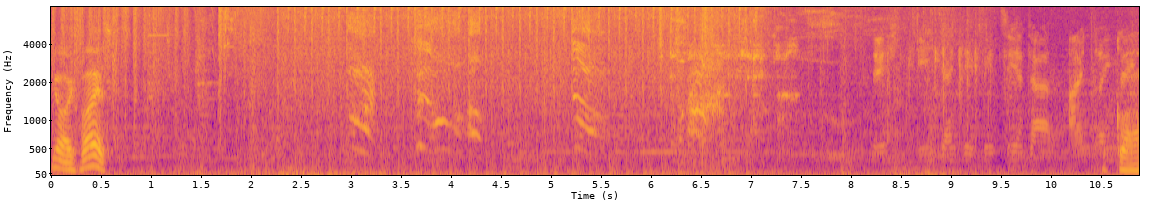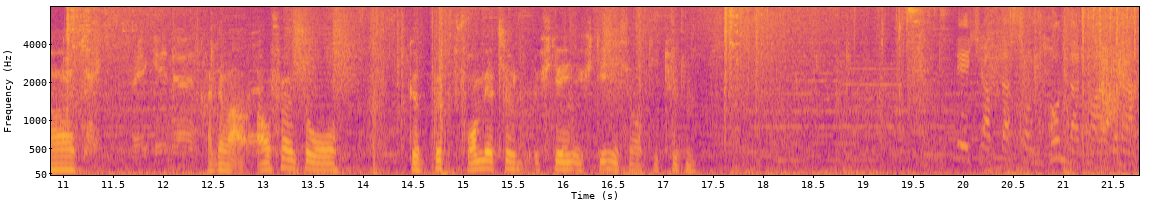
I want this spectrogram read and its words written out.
Ja, ich weiß. Nicht identifizierter Eindringling. Gott. Kann der mal aufhören, so gebückt vor mir zu stehen? Ich stehe nicht so auf die Typen. Ich hab das schon hundertmal gemacht.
